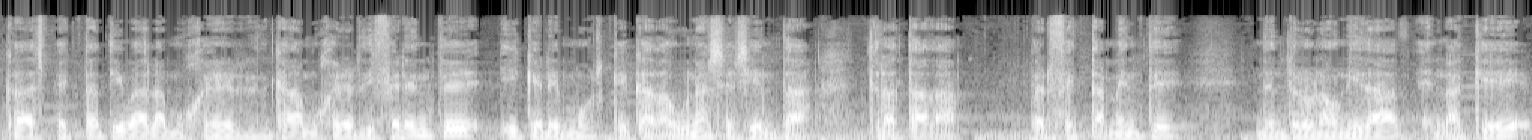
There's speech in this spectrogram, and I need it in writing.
Cada expectativa de la mujer, cada mujer es diferente y queremos que cada una se sienta tratada perfectamente dentro de una unidad en la que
